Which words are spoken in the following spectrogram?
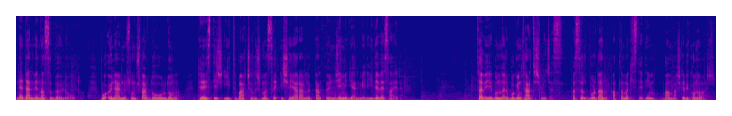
Neden ve nasıl böyle oldu? Bu önemli sonuçlar doğurdu mu? Prestij itibar çalışması işe yararlıktan önce mi gelmeliydi vesaire. Tabii bunları bugün tartışmayacağız. Asıl buradan atlamak istediğim bambaşka bir konu var.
